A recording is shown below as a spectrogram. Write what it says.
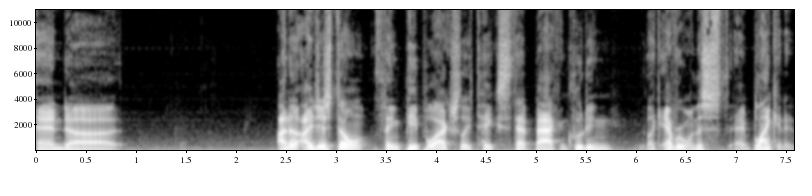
And uh, I don't. I just don't think people actually take step back, including like everyone. This is uh, blanketed.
